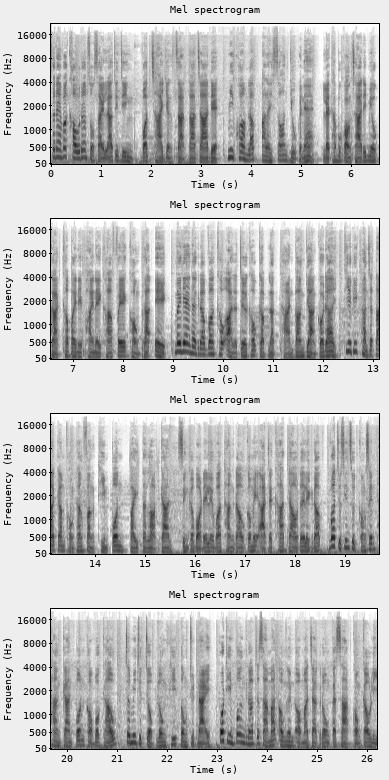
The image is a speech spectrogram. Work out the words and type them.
แสดงว่าเขาเริ่มสงสัยแล้วจริง ๆ ว่าชายอย่างศาสตราจารย์เด็กมีความลับอะไรซ่อนอยู่กันแน่ และถ้าผู้กองชาได้มีโอกาสเข้าไปในภายในคาเฟ่ของพระเอก ไม่แน่นะครับว่าเขาอาจจะเจอเข้ากับหลักฐานบางอย่างก็ได้ ที่จะพลิกผันชะตากรรมของทางฝั่งทีมป้นไปตลอดกาลซึ่งก็บอกได้เลยว่าทางเราก็ไม่อาจจะคาดเดาได้เลยครับ ว่าจุดสิ้นสุดของเส้นทางการป้นของพวกเขา จะมีจุดจบลงที่ตรงจุดไหนพวกทีมป้นครับจะสามารถเอาเงินออกมาจากโรงกระสาบของเกาหลี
